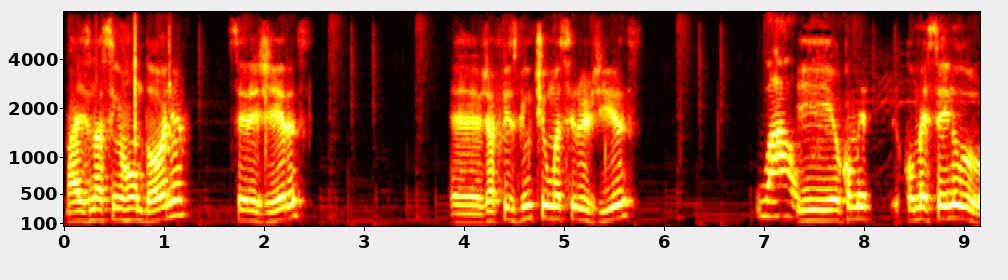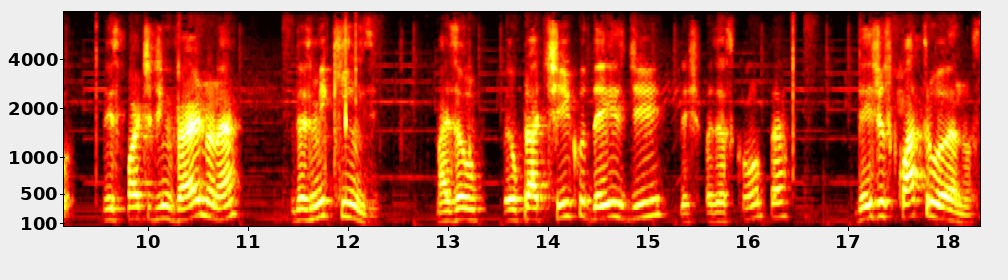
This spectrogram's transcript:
mas nasci em Rondônia, Cerejeiras. É, já fiz 21 cirurgias. Uau! E eu come comecei no, no esporte de inverno, né? Em 2015. Mas eu, eu pratico desde. Deixa eu fazer as contas. Desde os quatro anos.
